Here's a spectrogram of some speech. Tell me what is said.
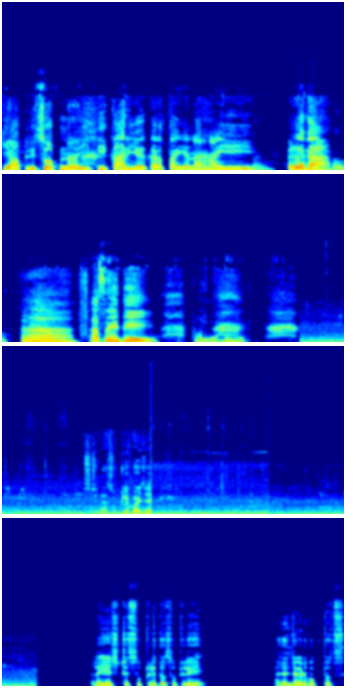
की आपली स्वप्न इति कार्य करता येणार नाही. कळलं का? हो. हा असं आहे ते. सुटली पाहिजे. त्याला एसटी सुटली तर सुटली हा त्यांच्याकडे बघतोच.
